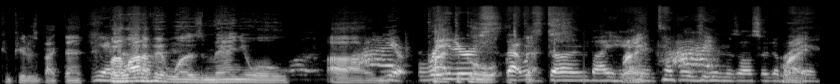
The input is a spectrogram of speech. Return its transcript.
computers back then. Yeah, but a lot of it was manual. Um, Yeah, practical Raiders that was done by hand. right? Temple of Doom was also done by Right. hand.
